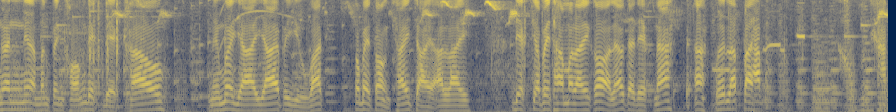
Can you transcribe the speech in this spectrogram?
เงินเนี่ยมันเป็นของเด็กๆเขาในเมื่อยายย้ายไปอยู่วัด ก็ไม่ต้องใช้จ่ายอะไร เด็กจะไปทำอะไรก็แล้วแต่เด็กนะ อะเปิดรับไปครับขอบคุณครับ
